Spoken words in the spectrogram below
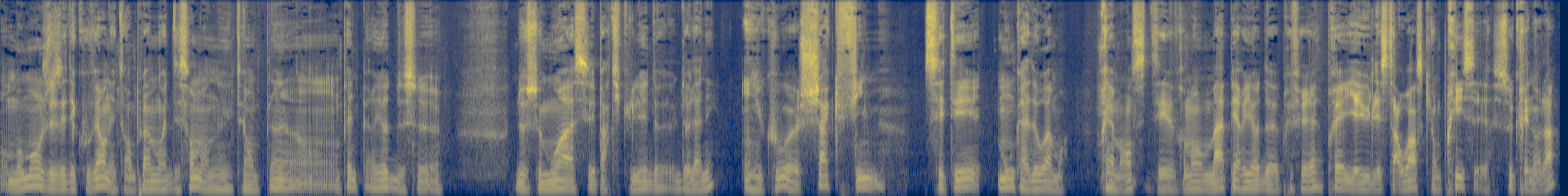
au moment où je les ai découverts, on était en plein mois de décembre, on était en plein en pleine période de ce de ce mois assez particulier de, de l'année. Et du coup, euh, chaque film, c'était mon cadeau à moi. Vraiment, c'était vraiment ma période préférée. Après, il y a eu les Star Wars qui ont pris ce, créneau-là.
